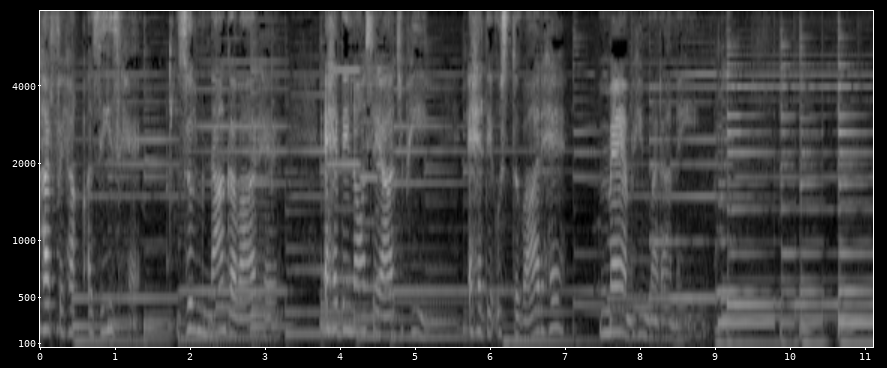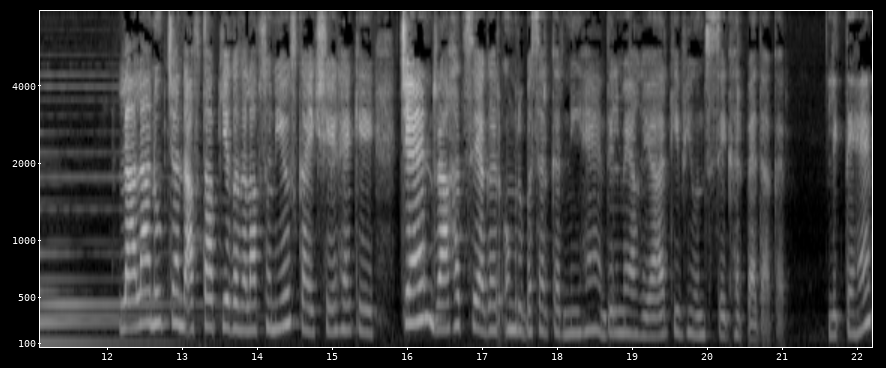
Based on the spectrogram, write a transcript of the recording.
हर्फ हक अज़ीज़ है, जुल्म नागवार है। अहद नौ से आज भी, अहद उस्तवार है, मैं अभी मरा नहीं। लाला अनूप चंद आफ्ताब की गज़ल आप सुनिए, उसका एक शेर है कि चैन राहत से अगर उम्र बसर करनी है, दिल में अगयार की भी उनसे घर पैदा कर। लिखते हैं।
